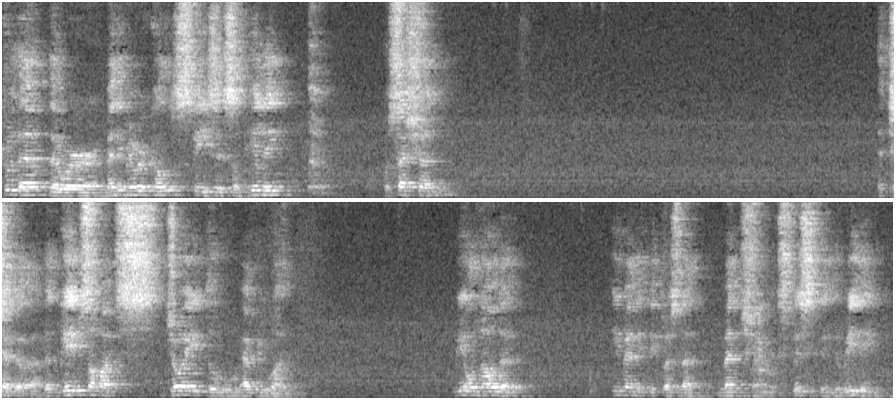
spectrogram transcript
Through them, there were many miracles, cases of healing, possession, etc., that gave so much joy to everyone. We all know that even if it was not mentioned explicitly in the reading,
